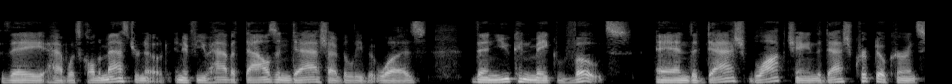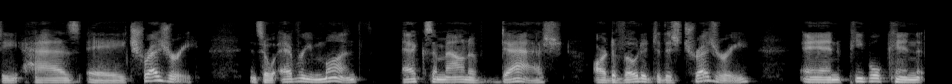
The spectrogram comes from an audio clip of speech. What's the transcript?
they have what's called a master node. And if you have a thousand Dash, I believe it was, then you can make votes. And the Dash blockchain, the Dash cryptocurrency has a treasury. And so every month, X amount of Dash are devoted to this treasury and people can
